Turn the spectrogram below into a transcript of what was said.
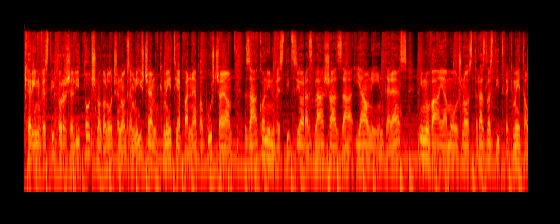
Ker investitor želi točno določeno zemljišče, kmetje pa ne popuščajo, zakon investicijo razglaša za javni interes in uvaja možnost razlastitve kmetov.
